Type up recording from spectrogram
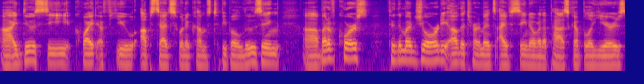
uh, I do see quite a few upsets when it comes to people losing. Uh, but of course, through the majority of the tournaments I've seen over the past couple of years,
